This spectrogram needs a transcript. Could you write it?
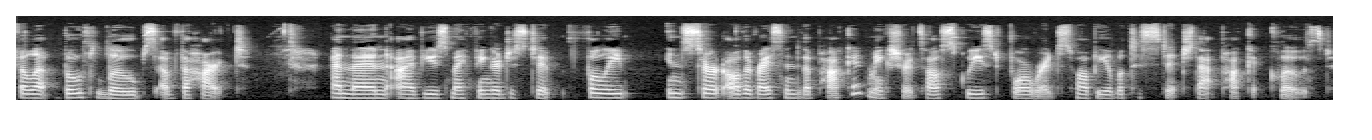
fill up both lobes of the heart. And then I've used my finger just to fully insert all the rice into the pocket, make sure it's all squeezed forward so I'll be able to stitch that pocket closed.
